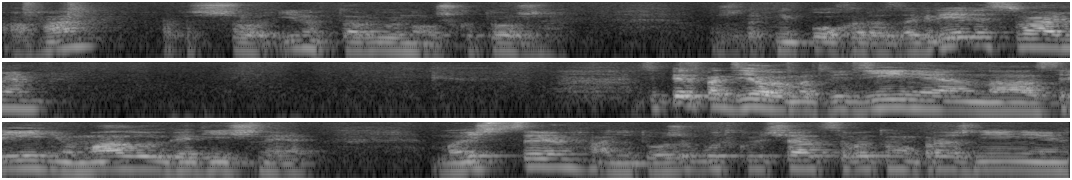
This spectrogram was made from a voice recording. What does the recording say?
Ага, хорошо. И на вторую ножку тоже. Уже так неплохо разогрелись с вами. Теперь поделаем отведение на среднюю, малую ягодичные мышцы. Они тоже будут включаться в этом упражнении.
